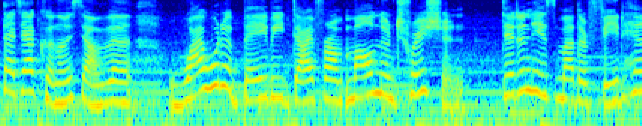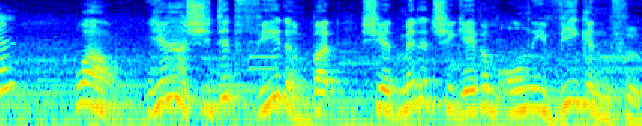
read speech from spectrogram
大家可能想问，Why would a baby die from malnutrition? Didn't his mother feed him? Well, yeah, she did feed him, but she admitted she gave him only vegan food.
